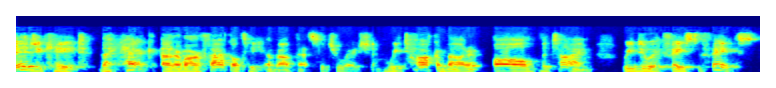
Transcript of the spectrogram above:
educate the heck out of our faculty about that situation. We talk about it all the time. We do it face to face.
